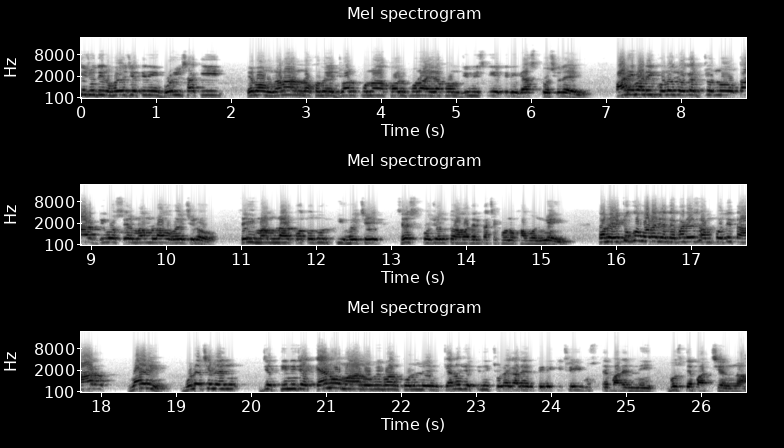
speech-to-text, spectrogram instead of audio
কিছুদিন হয়েছে তিনি বৈশাখী এবং নানান রকমের জল্পনা কল্পনা এরকম জিনিস নিয়ে তিনি ব্যস্ত ছিলেন। পারিবারিক গোলযোগের জন্য তার ডিভোর্সের মামলাও হয়েছিল। সেই মামলার কতদূর কি হয়েছে, শেষ পর্যন্ত আমাদের কাছে কোনো খবর নেই। তবে এটুকু বলা যেতে পারে, সম্প্রতি তার ওয়াইফ বলেছিলেন যে তিনি যে কেন মান অভিমান করলেন, কেন যে তিনি চলে গেলেন, তিনি কিছুই বুঝতে পারেননি, বুঝতে পারছেন না।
